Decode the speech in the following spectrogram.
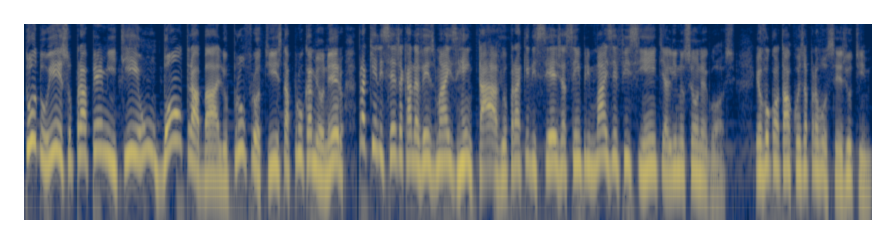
tudo isso para permitir um bom trabalho para o frotista, para o caminhoneiro, para que ele seja cada vez mais rentável, para que ele seja sempre mais eficiente ali no seu negócio. Eu vou contar uma coisa para vocês, viu, time?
